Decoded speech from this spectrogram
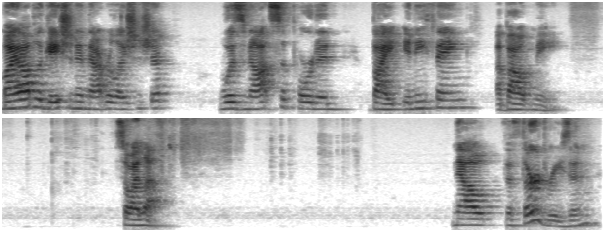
My obligation in that relationship was not supported by anything about me. So I left. Now, the third reason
